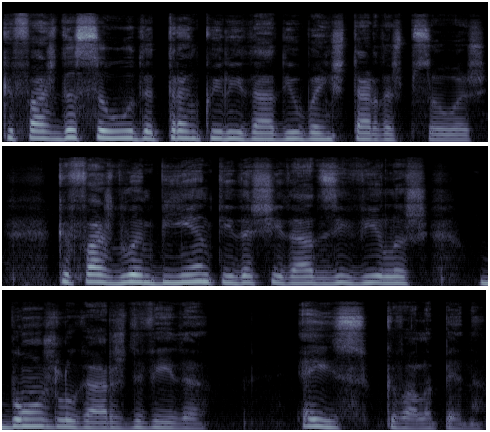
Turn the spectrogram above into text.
que faz da saúde a tranquilidade e o bem-estar das pessoas, que faz do ambiente e das cidades e vilas bons lugares de vida. É isso que vale a pena.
